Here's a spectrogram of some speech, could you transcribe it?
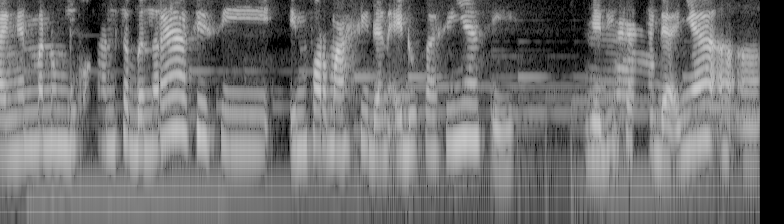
pengen menumbuhkan sebenarnya sisi informasi dan edukasinya sih. Jadi hmm. setidaknya uh, uh,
